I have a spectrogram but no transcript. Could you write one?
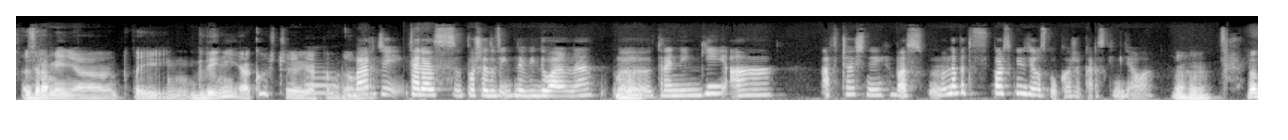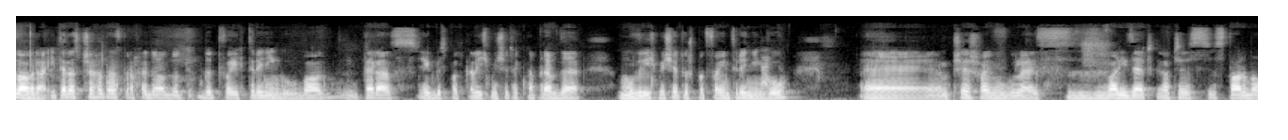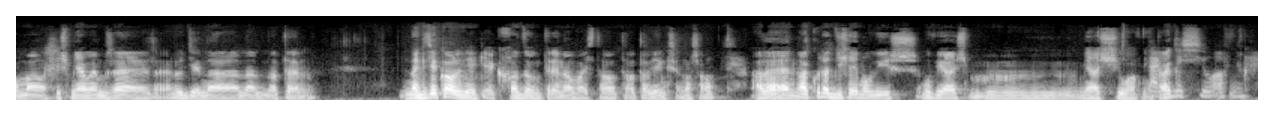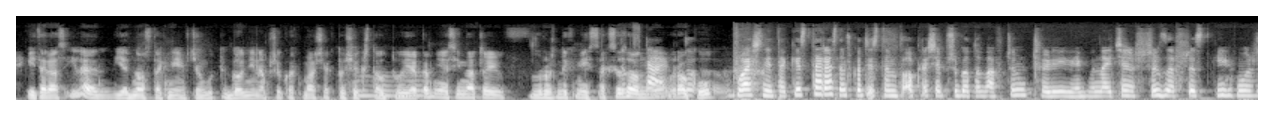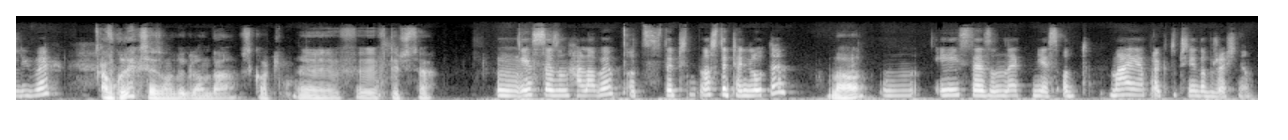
Z ramienia tutaj Gdyni jakoś, czy jak to No, wygląda? Bardziej teraz poszedł w indywidualne e, Mhm. treningi, a, a wcześniej chyba no, nawet w Polskim Związku Koszykarskim działa. Mhm. No dobra, i teraz przechodząc trochę do, do, do Twoich treningów, bo teraz jakby spotkaliśmy się tak naprawdę, mówiliśmy się tuż po Twoim treningu. E, przyszłaś w ogóle z, z walizeczką, znaczy z, z torbą małą się śmiałem, że, że ludzie na, na, na ten, na gdziekolwiek jak chodzą trenować, to, to, to większe noszą. Ale no akurat dzisiaj mówisz, mówiłaś, mm, miałaś siłownię, Tak, tak? gdzieś siłownia. I teraz ile jednostek, nie wiem, w ciągu tygodni na przykład masz, jak to się kształtuje? Mm. Pewnie jest inaczej w różnych miejscach sezonu, tak, roku. do- właśnie tak jest. Teraz na przykład jestem w okresie przygotowawczym, czyli jakby najcięższy ze wszystkich możliwych. A w ogóle jak sezon wygląda w, skocz, y, w, w tyczce? Mm, Jest sezon halowy od stycznia, no styczeń, luty No, Mm, i sezon letni jest od maja praktycznie do września.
